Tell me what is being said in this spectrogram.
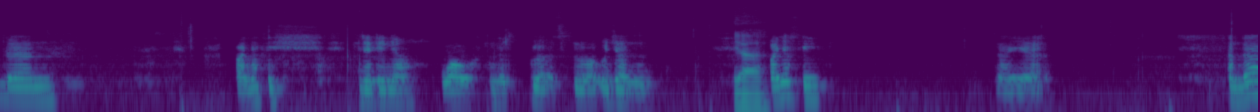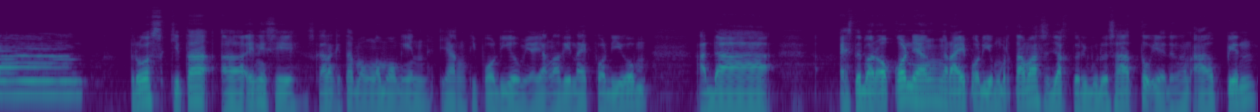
Dan banyak sih kejadian yang wow menurut gua selama hujan. Ya, Banyak sih. Nah ya. Anda terus kita eh, ini sih, sekarang kita mau ngomongin yang di podium ya, yang lagi naik podium ada Esteban Ocon yang ngeraih podium pertama sejak 2021 ya dengan Alpine.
